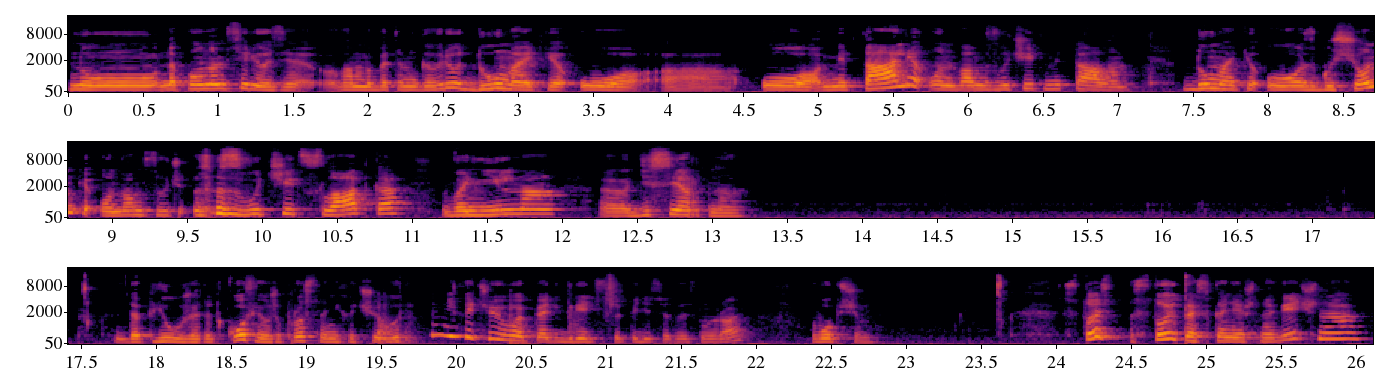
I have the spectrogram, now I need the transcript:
ну, на полном серьезе вам об этом говорю. Думайте о, а, о металле, он вам звучит металлом. Думайте о сгущенке, он вам звучит, звучит сладко, ванильно, э, десертно. Допью уже этот кофе, уже просто не хочу, не хочу его опять греть в 158 раз. В общем, стой, стойкость, конечно, вечная.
